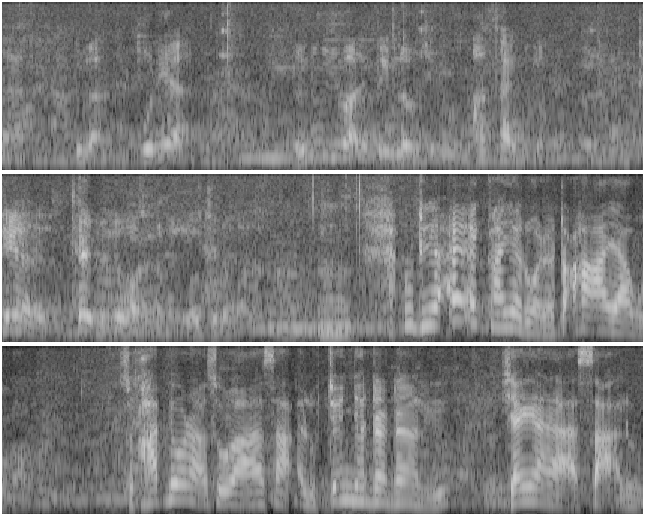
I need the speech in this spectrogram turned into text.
စံဟုတ်လားကိုရီကလူလူယူရတယ်တိတ်လုံးချင်အားဆိုင်ပြီးတော့ထဲရတယ်ထဲပြီးတော့ရတယ်လုံးချင်တယ်ပါလားอืมဟုတ်တယ်အဲ့အဲ့ကားရတော့လည်းတအားအားရဖို့ကောင်းစကားပြောတာဆိုတာအစားအဲ့လိုကြမ်းကြမ်းတမ်းတမ်းလေရိုက်ရတာအစားအဲ့လို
